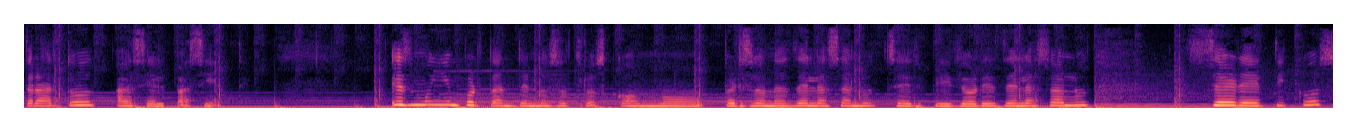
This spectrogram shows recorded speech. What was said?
trato hacia el paciente. Es muy importante nosotros como personas de la salud, servidores de la salud, ser éticos,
